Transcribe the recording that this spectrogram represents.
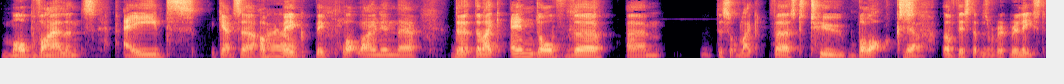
mob violence, AIDS, gets a, a Wow. big, big plot line in there. The, the like end of the, um, the sort of like first two blocks Yeah. of this that was re- released,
